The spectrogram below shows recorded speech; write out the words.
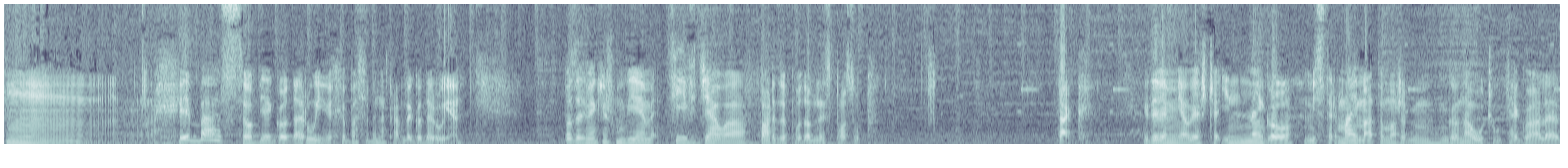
Hmm... Chyba sobie go daruję, chyba sobie naprawdę go daruję. Poza tym, jak już mówiłem, Thief działa w bardzo podobny sposób. Tak. Gdybym miał jeszcze innego Mr. Mima, to może bym go nauczył tego, ale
